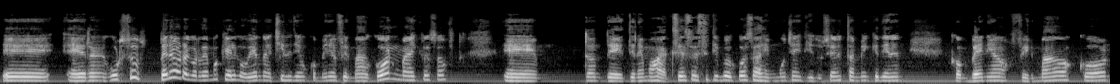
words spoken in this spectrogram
eh, eh, recursos, pero recordemos que el gobierno de Chile tiene un convenio firmado con Microsoft, eh, donde tenemos acceso a ese tipo de cosas. Hay muchas instituciones también que tienen convenios firmados con,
